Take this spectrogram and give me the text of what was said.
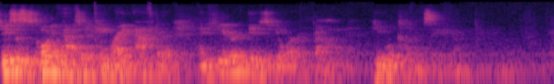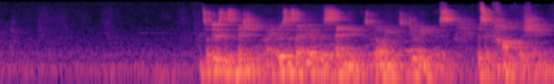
Jesus is quoting a passage that came right after, and here is your God. He will come and save you. And so there's this mission, right? There's this idea of this sending, this going, this doing, this, this accomplishing.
